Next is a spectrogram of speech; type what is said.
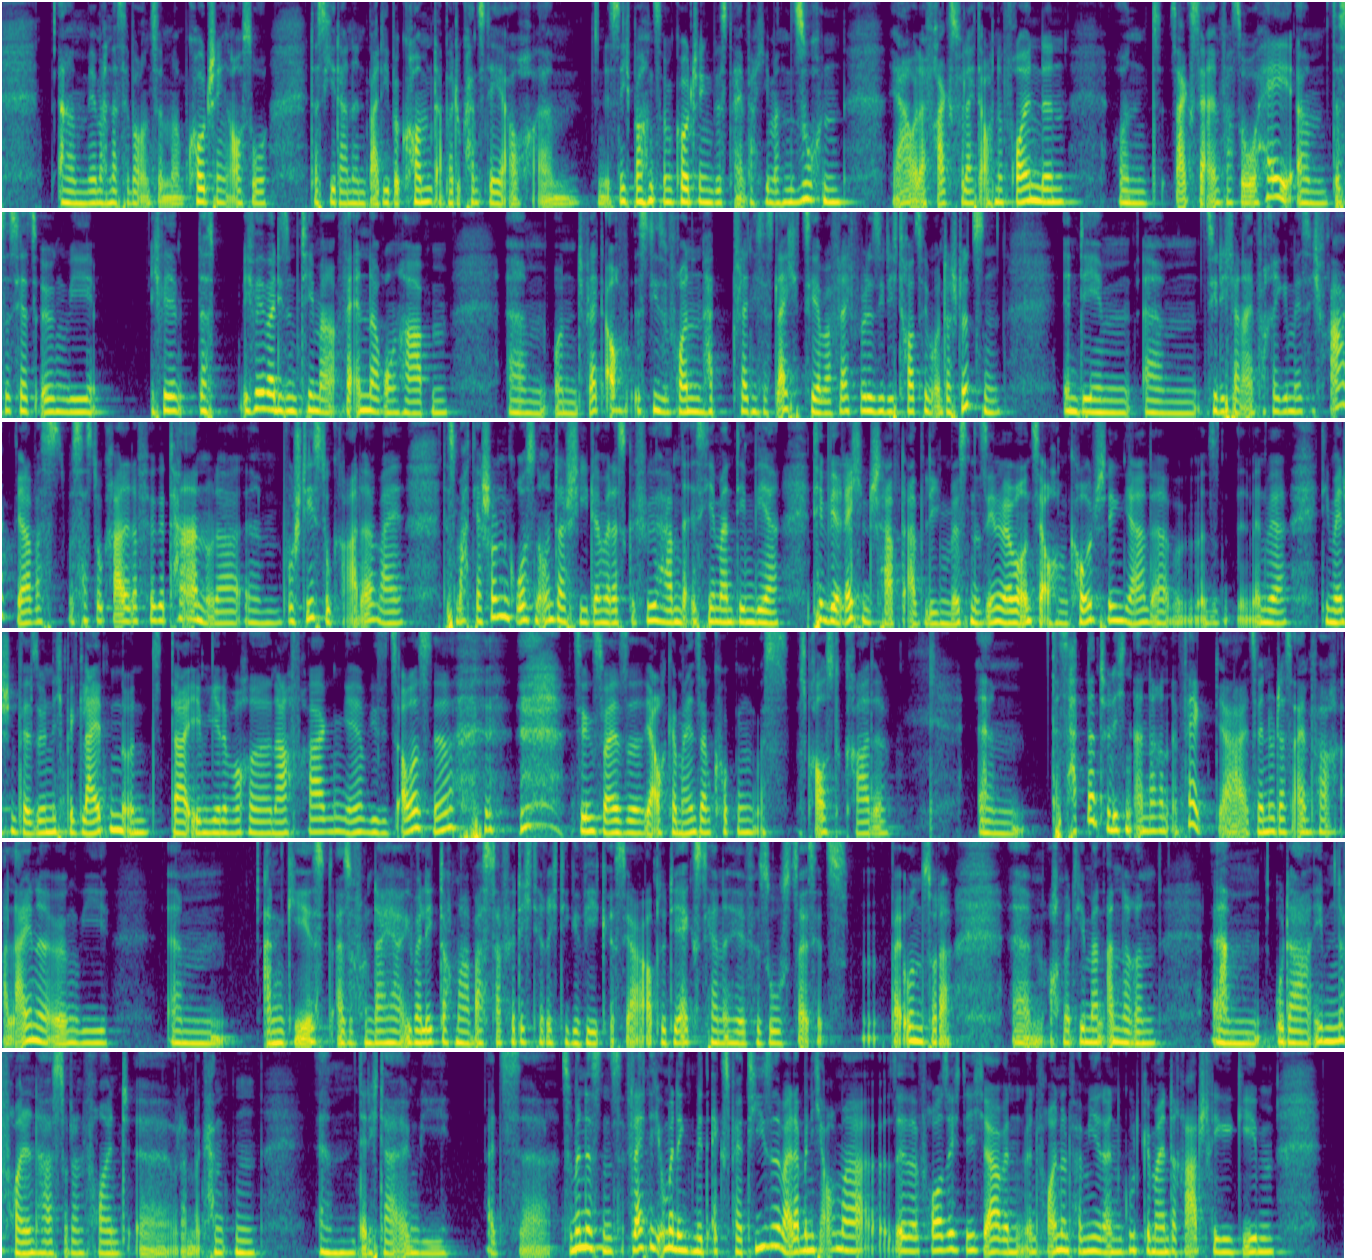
Ähm, wir machen das ja bei uns im Coaching auch so, dass jeder einen Buddy bekommt, aber du kannst dir ja auch, ähm, wenn du jetzt nicht bei uns im Coaching bist, einfach jemanden suchen, ja, oder fragst vielleicht auch eine Freundin und sagst dir einfach so, hey, ähm, das ist jetzt irgendwie ich will, das, ich will bei diesem Thema Veränderung haben. Ähm, und vielleicht auch ist diese Freundin, hat vielleicht nicht das gleiche Ziel, aber vielleicht würde sie dich trotzdem unterstützen indem ähm, sie dich dann einfach regelmäßig fragt, ja, was, was hast du gerade dafür getan oder ähm, wo stehst du gerade? Weil das macht ja schon einen großen Unterschied, wenn wir das Gefühl haben, da ist jemand, dem wir, dem wir Rechenschaft ablegen müssen. Das sehen wir bei uns ja auch im Coaching, ja, da, also wenn wir die Menschen persönlich begleiten und da eben jede Woche nachfragen, ja, wie sieht's aus, ne? beziehungsweise ja auch gemeinsam gucken, was, was brauchst du gerade? Ähm, das hat natürlich einen anderen Effekt, ja, als wenn du das einfach alleine irgendwie ähm, angehst. Also von daher überleg doch mal, was da für dich der richtige Weg ist, ja, ob du die externe Hilfe suchst, sei es jetzt bei uns oder ähm, auch mit jemand anderen ähm, oder eben eine Freundin hast oder einen Freund äh, oder einen Bekannten, ähm, der dich da irgendwie als äh, zumindestens vielleicht nicht unbedingt mit Expertise, weil da bin ich auch immer sehr, sehr vorsichtig, ja, wenn, wenn Freunde und Familie dann gut gemeinte Ratschläge geben,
